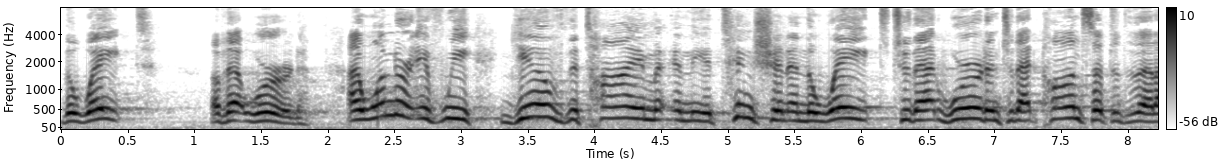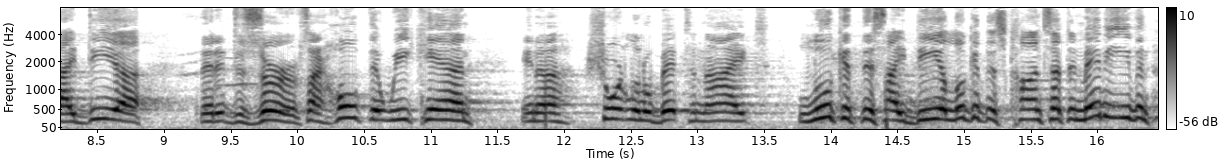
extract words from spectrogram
the weight of that word. I wonder if we give the time and the attention and the weight to that word and to that concept and to that idea that it deserves. I hope that we can, in a short little bit tonight, look at this idea, look at this concept, and maybe even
